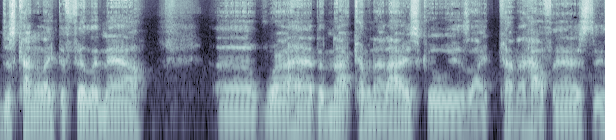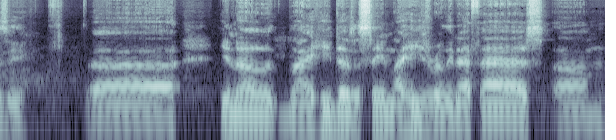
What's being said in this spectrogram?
just kind of like the feeling now uh, where I had the not coming out of high school is like kind of how fast is he? Uh, you know, like he doesn't seem like he's really that fast. Um,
